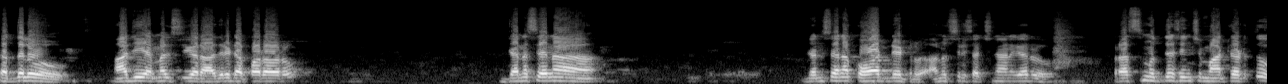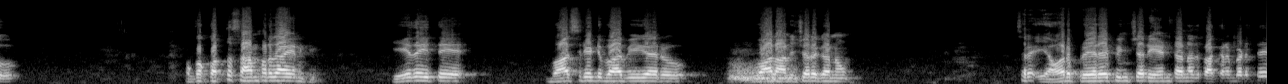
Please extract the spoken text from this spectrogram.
పెద్దలు మాజీ ఎమ్మెల్సీ గారు ఆదిరెడ్డి అప్పారావు జనసేన జనసేన కోఆర్డినేటర్ అనుశ్రీ సత్యనారాయణ గారు ప్రెస్ను ఉద్దేశించి మాట్లాడుతూ ఒక కొత్త సాంప్రదాయానికి ఏదైతే వాసిరెడ్డి బాబీ గారు వాళ్ళ అనుచరగణం సరే ఎవరు ప్రేరేపించారు ఏంటన్నది పక్కన పెడితే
